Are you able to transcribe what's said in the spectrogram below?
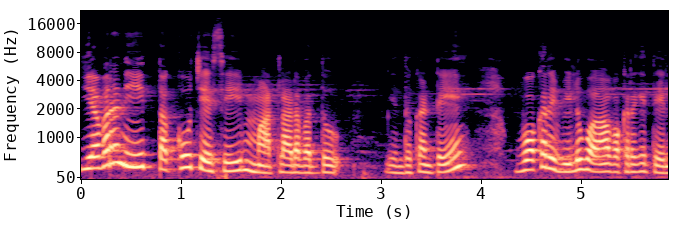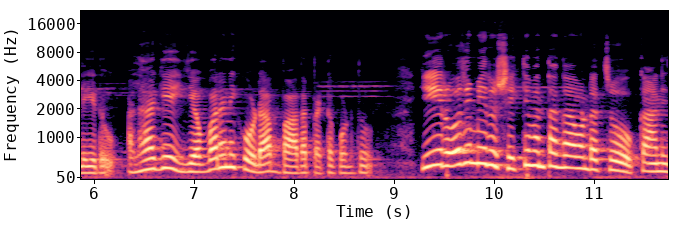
ఎవరిని తక్కువ చేసి మాట్లాడవద్దు. ఎందుకంటే ఒకరి విలువ ఒకరికి తెలియదు. అలాగే ఎవరిని కూడా బాధ పెట్టకూడదు. ఈరోజు మీరు శక్తివంతంగా ఉండొచ్చు కానీ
